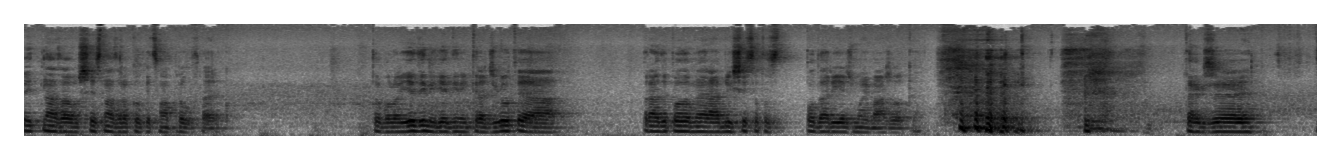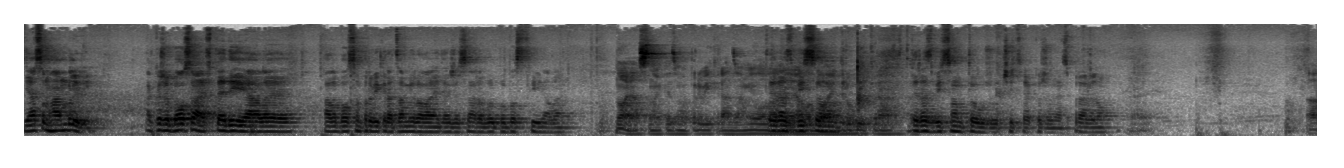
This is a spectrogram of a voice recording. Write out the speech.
15 alebo 16 rokov, keď som mal prvú frajerku. To bolo jediný, jediný krát v živote a pravdepodobne najbližšie sa to podarí až mojej manželke. Takže ja som hamblivý. Akože bol som aj vtedy, ale, ale bol som prvýkrát zamilovaný, takže som robil blbosti, ale No jasné, keď sme prvýkrát zamilovaní, Teraz by som- aj druhýkrát. tak- teraz by som to už určite akože nespravil. A,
